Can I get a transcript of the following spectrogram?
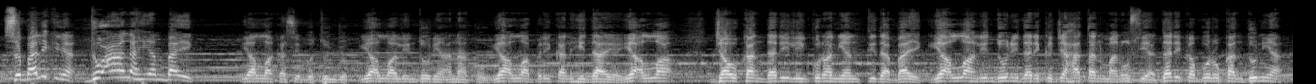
Sebaliknya, doalah yang baik. Ya Allah kasih petunjuk. Ya Allah lindungi anakku. Ya Allah berikan hidayah. Ya Allah jauhkan dari lingkungan yang tidak baik. Ya Allah lindungi dari kejahatan manusia Dari keburukan dunia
